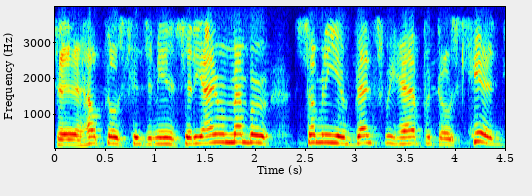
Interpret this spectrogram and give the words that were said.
to help those kids in the inner city. I remember so many events we had with those kids,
